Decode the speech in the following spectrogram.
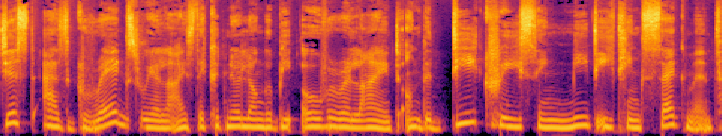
Just as Greggs realized they could no longer be over reliant on the decreasing meat eating segment,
